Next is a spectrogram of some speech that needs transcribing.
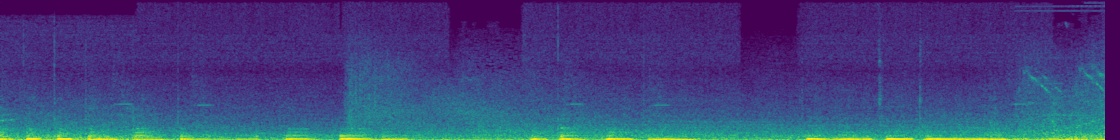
哒哒哒哒哒哒哒哒哒哒哒哒哒哒哒哒哒哒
